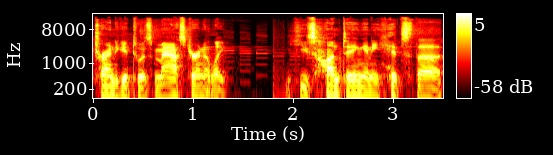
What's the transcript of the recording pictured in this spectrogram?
trying to get to its master and it like he's hunting and he hits the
